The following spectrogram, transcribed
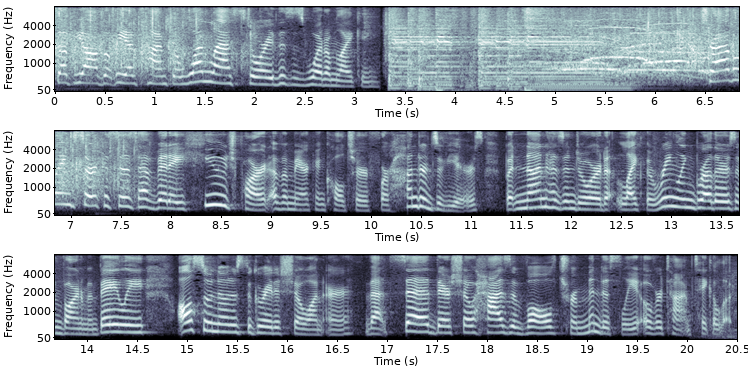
What's up, y'all? But we have time for one last story. This is what I'm liking. Traveling circuses have been a huge part of American culture for hundreds of years, but none has endured like the Ringling Brothers and Barnum and Bailey, also known as the greatest show on earth. That said, their show has evolved tremendously over time. Take a look.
